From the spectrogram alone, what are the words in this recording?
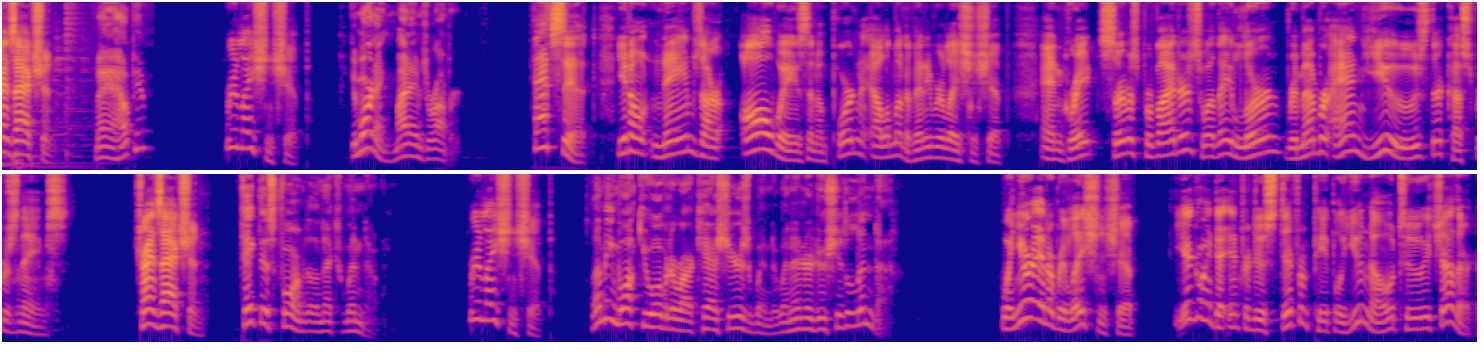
Transaction. May I help you? Relationship. Good morning. My name's Robert. That's it. You know, names are always an important element of any relationship. And great service providers, well, they learn, remember, and use their customers' names. Transaction. Take this form to the next window. Relationship. Let me walk you over to our cashier's window and introduce you to Linda. When you're in a relationship, you're going to introduce different people you know to each other.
